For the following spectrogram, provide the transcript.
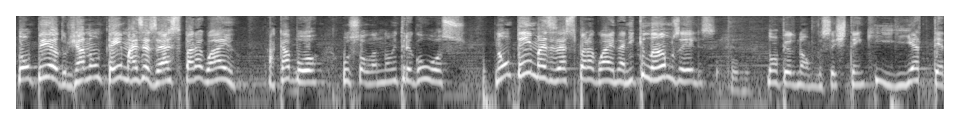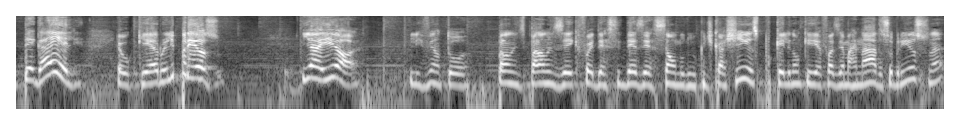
Dom Pedro já não tem mais exército paraguaio. Acabou. O Solano não entregou o osso. Não tem mais exército paraguaio. Aniquilamos eles. Dom Pedro, não, vocês têm que ir até pegar ele. Eu quero ele preso. E aí, ó, ele inventou, para não, pra não dizer que foi desse deserção do Duque de Caxias, porque ele não queria fazer mais nada sobre isso, né?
